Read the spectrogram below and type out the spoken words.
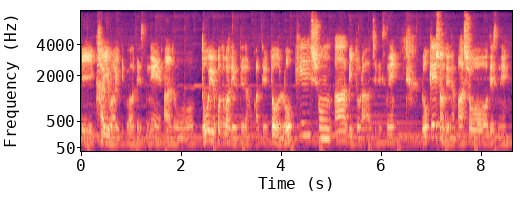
えー界隈はですねあのどういう言葉で言ってたのかというとロケーションアービトラージですね。ロケーションというのは場所ですね。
